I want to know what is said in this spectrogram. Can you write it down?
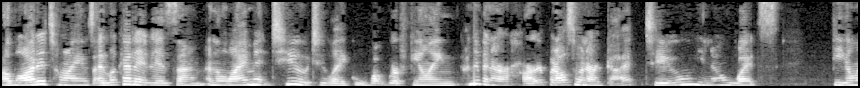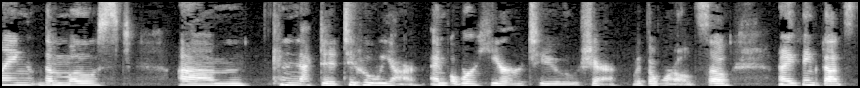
a lot of times I look at it as um, an alignment too to like what we're feeling kind of in our heart, but also in our gut too. You know, what's feeling the most um, connected to who we are and what we're here to share with the world. So I think that's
